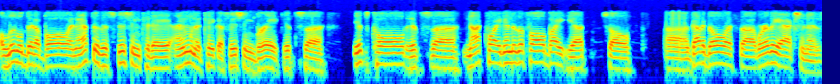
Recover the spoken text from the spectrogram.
A little bit of bow, and after this fishing today, I'm going to take a fishing break. It's uh, it's cold. It's uh, not quite into the fall bite yet, so uh, got to go with uh, where the action is.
